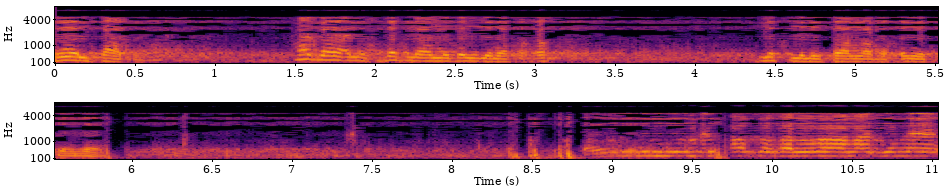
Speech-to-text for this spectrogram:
هو الفاتحة هذا يعني أثبتنا أن نبين فقط. نكمل إن شاء الله بقية الله وصف الله بما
